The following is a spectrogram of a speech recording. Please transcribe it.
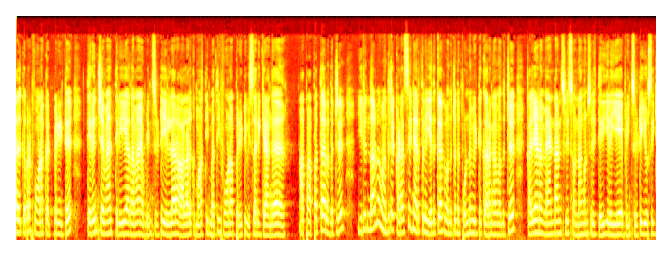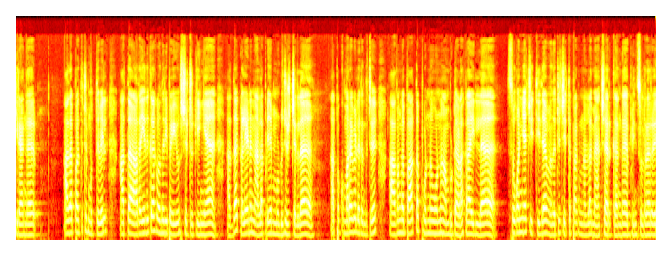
அதுக்கப்புறம் ஃபோனை கட் பண்ணிட்டு தெரிஞ்சவன் தெரியாதவன் அப்படின்னு சொல்லிட்டு எல்லாரும் ஆளாளுக்கு மாற்றி மாற்றி ஃபோனை பண்ணிட்டு விசாரிக்கிறாங்க. அப்போ அப்பத்தான் இருந்துட்டு இருந்தாலும் வந்துட்டு கடைசி நேரத்தில் எதுக்காக வந்துட்டு அந்த பொண்ணு வீட்டுக்காரங்க வந்துட்டு கல்யாணம் வேண்டான்னு சொல்லி சொன்னாங்கன்னு சொல்லி தெரியலையே அப்படின்னு சொல்லிட்டு யோசிக்கிறாங்க. அதை பார்த்துட்டு முத்துவேல் அத்தா அதை எதுக்காக வந்துட்டு இப்போ யோசிச்சுட்டு இருக்கீங்க? அதான் கல்யாணம் நல்லபடியாக முடிஞ்சிருச்சுல்ல. அப்போ குமரவேல் இருந்துட்டு அவங்க பார்த்த பொண்ணு ஒன்றும் அம்புட்டு அழகா இல்லை. சுகன்யா சித்தி தான் வந்துட்டு சித்தப்பாக்கு நல்லா மேட்சாக இருக்காங்க அப்படின்னு சொல்கிறாரு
